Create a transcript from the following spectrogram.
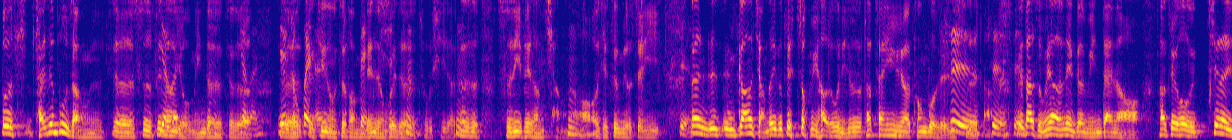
不，财政部长呃是非常有名的这个。这个这金融这方面，联准会的主席的，那是实力非常强的啊，而且最没有争议。是，但你刚刚讲到一个最重要的问题，就是他参议院要通过人事，是是是，所以他什么样的那个名单呢？啊，他最后现在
